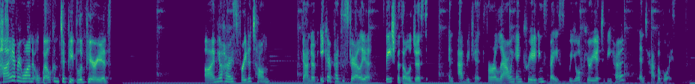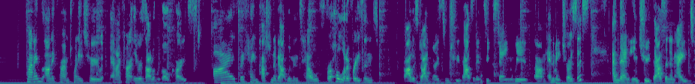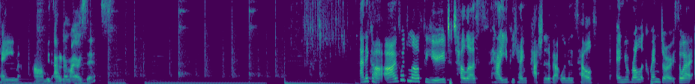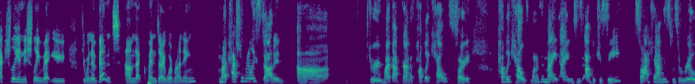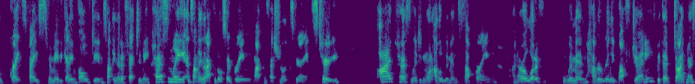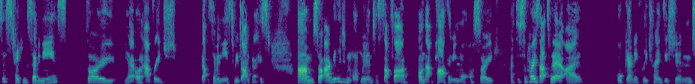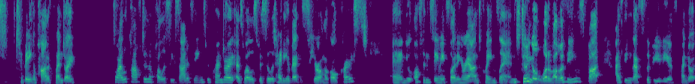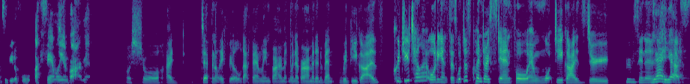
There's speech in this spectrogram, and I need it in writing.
Hi, everyone. Welcome to People of Periods. I'm your host, Frida Tong, founder of EcoPads Australia, speech pathologist, and advocate for allowing and creating space for your period to be heard and to have a voice. My name's Annika, I'm 22, and I currently reside on the Gold Coast. I became passionate about women's health for a whole lot of reasons. I was diagnosed in 2016 with um, endometriosis, and then in 2018 um, with adenomyosis. Annika, I would love for you to tell us how you became passionate about women's health and your role at Qendo. So, I actually initially met you through an event um, that Qendo were running. My passion really started uh, through my background of public health. So, public health, one of the main aims is advocacy. So I found this was a real great space for me to get involved in, something that affected me personally and something that I could also bring my professional experience to. I personally didn't want other women suffering. I know a lot of women have a really rough journey with their diagnosis taking seven years. So, yeah, on average, about seven years to be diagnosed. Um, so, I really didn't want women to suffer on that path anymore. So, I suppose that's where I organically transitioned to being a part of Qendo. So I look after the policy side of things with Qendo as well as facilitating events here on the Gold Coast. And you'll often see me floating around Queensland doing a lot of other things, but I think that's the beauty of Qendo. It's a beautiful, like, family environment. For sure. I definitely feel that family environment whenever I'm at an event with you guys. Could you tell our audiences what does Qendo stand for and what do you guys do? Who's in it? Yeah, yes.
